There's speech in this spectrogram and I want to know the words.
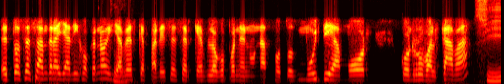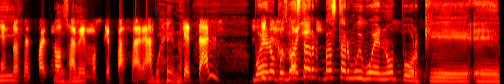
Entonces Sandra ya dijo que no y ya ves que parece ser que luego ponen unas fotos muy de amor con Rubalcaba. sí. Entonces pues no vi. sabemos qué pasará. Bueno. ¿Qué tal? Bueno, pues va a estar, va a estar muy bueno porque eh,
